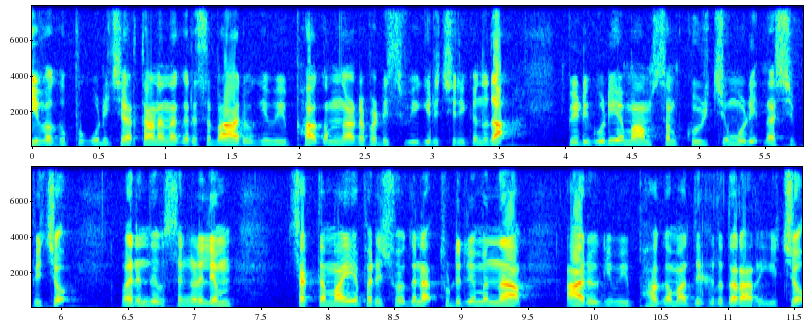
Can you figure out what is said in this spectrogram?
ഈ വകുപ്പ് കൂടി ചേർത്താണ് നഗരസഭ ആരോഗ്യ വിഭാഗം നടപടി സ്വീകരിച്ചിരിക്കുന്നത്. പിടികൂടിയ മാംസം കുഴിച്ചുമൂടി നശിപ്പിച്ചു. വരും ദിവസങ്ങളിലും ശക്തമായ പരിശോധന തുടരുമെന്ന് ആരോഗ്യ വിഭാഗം അധികൃതർ അറിയിച്ചു.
